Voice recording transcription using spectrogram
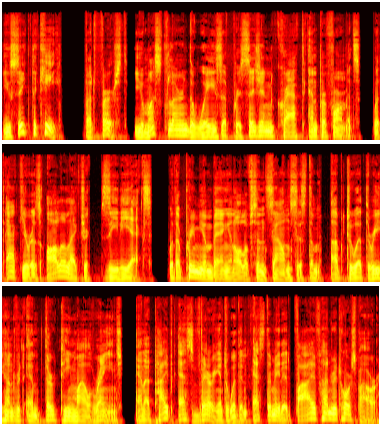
You seek the key, but first, you must learn the ways of precision, craft, and performance with Acura's all-electric ZDX. With a premium Bang & Olufsen sound system up to a 313-mile range and a Type S variant with an estimated 500 horsepower,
